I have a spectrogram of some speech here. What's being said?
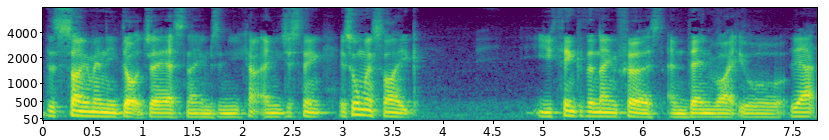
there's so many .js names, and you can not and you just think it's almost like you think of the name first and then write your Yeah,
